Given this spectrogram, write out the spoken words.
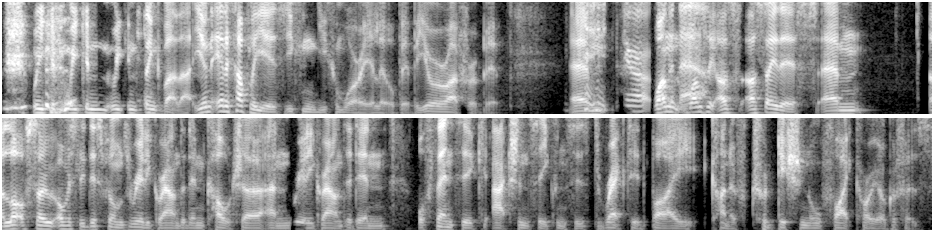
we can we can we can think about that. In, in a couple of years, you can you can worry a little bit, but you're all right for a bit. Um, You're up one one thing I'll, s- I'll say this um a lot of so obviously this film's really grounded in culture and really grounded in authentic action sequences directed by kind of traditional fight choreographers.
